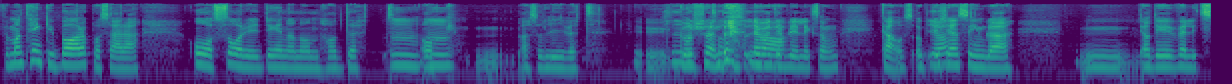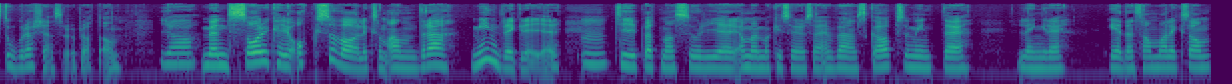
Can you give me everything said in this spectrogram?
för man tänker ju bara på så här, åh sorg, det är när någon har dött Mm, och mm. mm, alltså livet eh, går sönder. tas- Nej, men ja. det blir liksom kaos och det Ja. känns så himla, mm, ja det är väldigt stora känslor att prata om. Ja. Men sorg kan ju också vara liksom andra mindre grejer. Mm. Typ att man sörjer, ja men man kan sörja så en vänskap som inte längre är densamma liksom.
